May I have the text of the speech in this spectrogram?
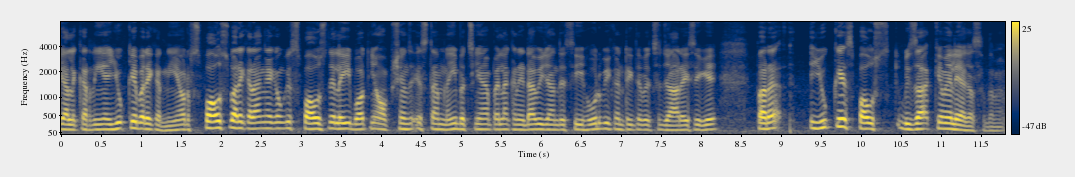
ਗੱਲ ਕਰਨੀ ਹੈ ਯੂਕੇ ਬਾਰੇ ਕਰਨੀ ਹੈ ਔਰ ਸਪਾਊਸ ਬਾਰੇ ਕਰਾਂਗੇ ਕਿਉਂਕਿ ਸਪਾਊਸ ਦੇ ਲਈ ਬਹੁਤੀਆਂ ਆਪਸ਼ਨਸ ਇਸ ਟਾਈਮ ਨਹੀਂ ਬਚੀਆਂ। ਪਹਿਲਾਂ ਕੈਨੇਡਾ ਵੀ ਜਾਂਦੇ ਸੀ, ਹੋਰ ਵੀ ਕੰਟਰੀ ਦੇ ਵਿੱਚ ਜਾ ਰਹੇ ਸੀਗੇ। ਪਰ ਯੂਕੇ ਸਪਾਊਸ ਵੀਜ਼ਾ ਕਿਵੇਂ ਲਿਆ ਜਾ ਸਕਦਾ ਮੈਮ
